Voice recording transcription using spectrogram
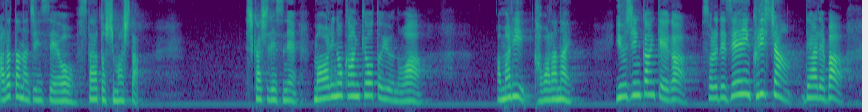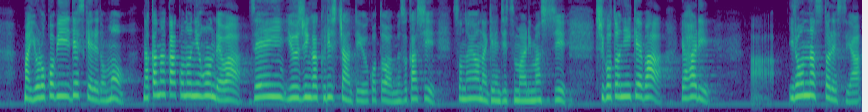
新たな人生をスタートしました。しかしですね周りの環境というのはあまり変わらない。友人関係がそれで全員クリスチャンであれば、まあ、喜びですけれどもなかなかこの日本では全員友人がクリスチャンということは難しいそのような現実もありますし仕事に行けばやはりいろんなストレスや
